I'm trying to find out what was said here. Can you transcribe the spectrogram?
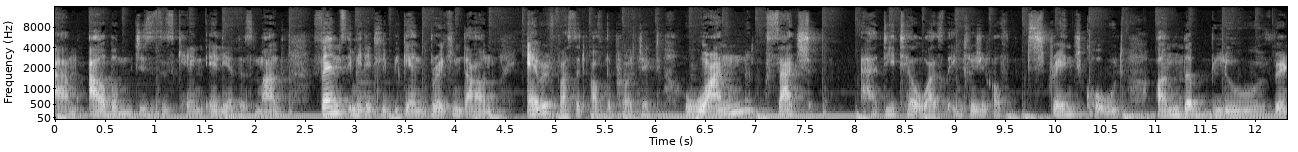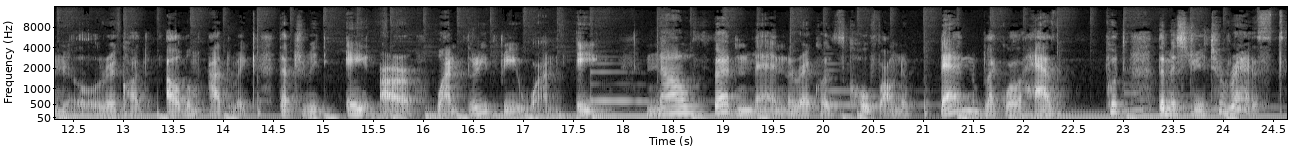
um, album, Jesus is King, earlier this month, fans immediately began breaking down every facet of the project. One such uh, detail was the inclusion of strange code on the blue vinyl record album artwork that read AR1331A. Now, Third Man Records co founder Ben Blackwell has put the mystery to rest.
